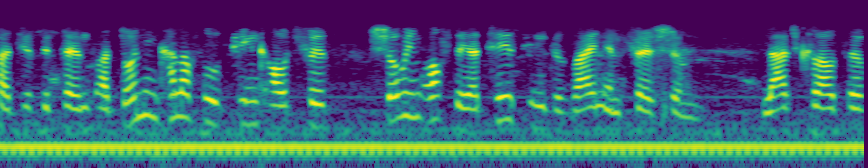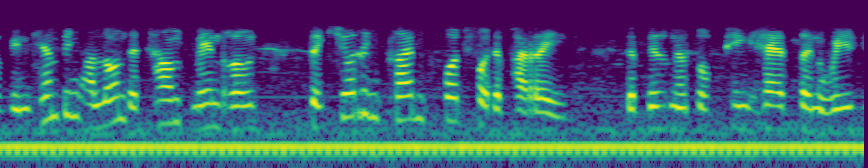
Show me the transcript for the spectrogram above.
Participants are donning colorful pink outfits, showing off their taste in design and fashion. Large crowds have been camping along the town's main road, securing prime spot for the parade. The business of pink hats and wigs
